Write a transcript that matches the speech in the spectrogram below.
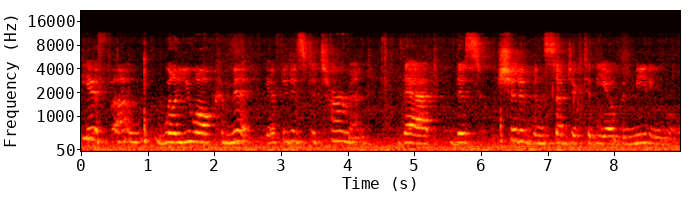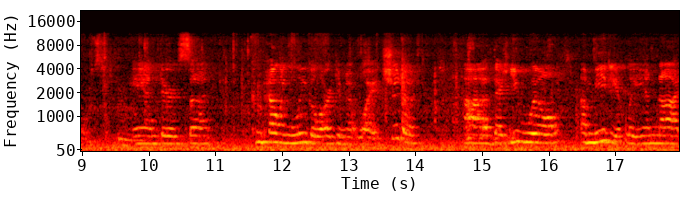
if, um, will you all commit, if it is determined that this should have been subject to the open meeting rules, and there's a compelling legal argument why it should have, uh, that you will immediately and not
